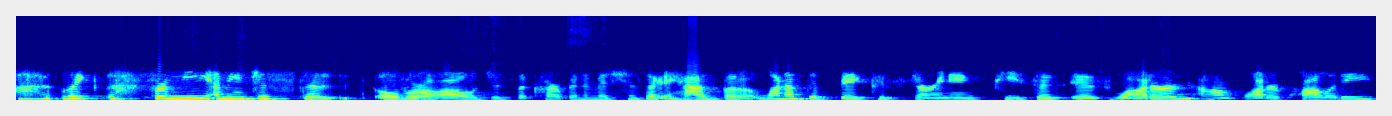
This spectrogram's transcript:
Like for me, I mean, just the overall, just the carbon emissions that it has. But one of the big concerning pieces is water, uh, water quality.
